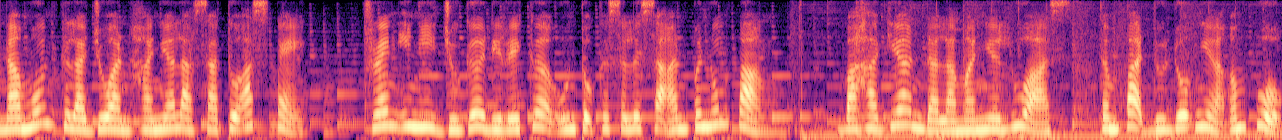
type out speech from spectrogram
Namun kelajuan hanyalah satu aspek. Tren ini juga direka untuk keselesaan penumpang. Bahagian dalamannya luas, tempat duduknya empuk,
